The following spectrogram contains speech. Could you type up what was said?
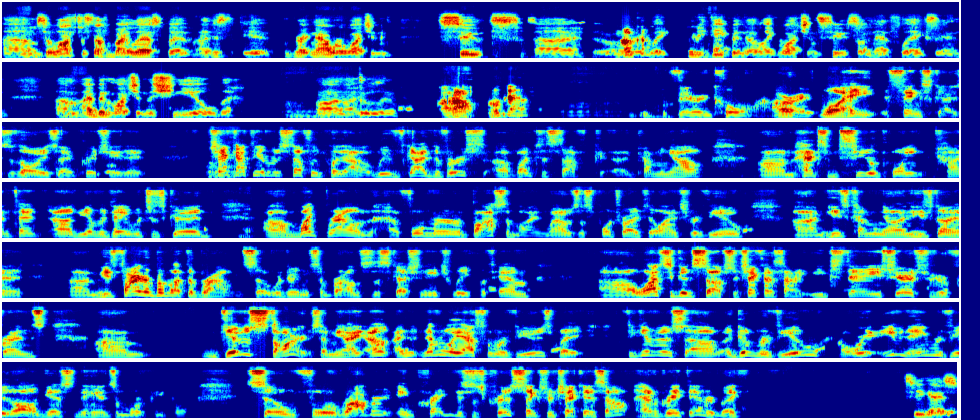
Um, so lots of stuff on my list, but I just it, right now we're watching Suits. Uh, okay. like pretty deep into like watching Suits on Netflix, and um, I've been watching The Shield on uh, Hulu. Wow. Okay. Very cool. All right. Well, hey, thanks, guys. As always, I appreciate it. Check out the other stuff we put out. We've got a diverse uh, bunch of stuff uh, coming out. Um, had some Cedar Point content uh, the other day, which is good. Um, Mike Brown, a former boss of mine when I was a Sports writer Writers Alliance review, um, he's coming on. He's going to um, he's fired up about the Browns, so we're doing some Browns discussion each week with him. Uh, lots of good stuff. So check us out each day. Share us with your friends. Um, give us stars. I mean, I I, I, never really ask for reviews, but you give us uh, a good review or even a review at all, it gets in the hands of more people. So for Robert and Craig, this is Chris. Thanks for checking us out. Have a great day, everybody. See you guys.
